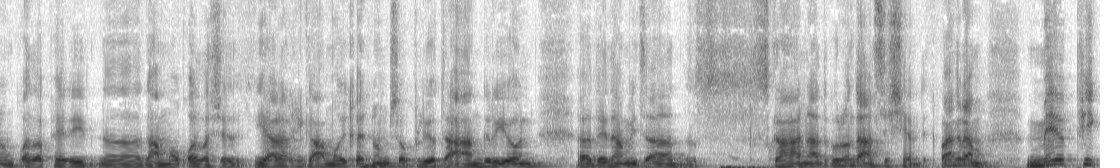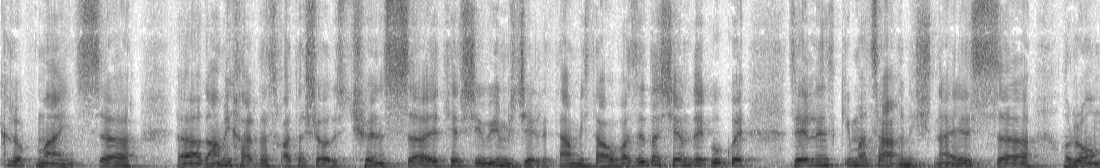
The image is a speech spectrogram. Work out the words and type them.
რომ ყველაფერი გამოყოლა იარაღი გამოიყენონ სოფლიო და ანგრიონ დედამიწა გაანადგურონ და ასე შემდეგ. მაგრამ მე ვფიქრობ მაინც გამიხარდა სხვათაშორის ჩვენს ეთერში ვიმსჯელეთ ამის თაობაზე და შემდეგ უკვე ზელენსკიმაც აღნიშნა ეს რომ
